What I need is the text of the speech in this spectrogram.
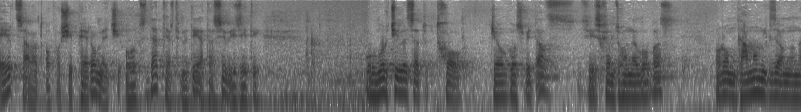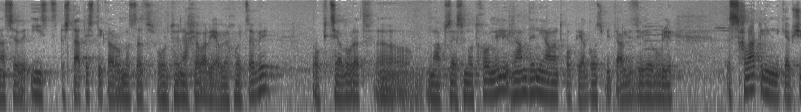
ერთ სამონტყოფოში ფერომეთში 31000 ვიზიტი. უმორჩილესად ვთხოვ ჯეო ჰოსპიტალს ის ხელმძღვანელობას რომ გამომიგზავნონ ასევე ის სტატისტიკა, რომელსაც ვორთვენ ახევარია ვეხვერწები, ოფიციალურად მაქვს ეს მოთხოვნილი, რამდენი ავანტყოფია გოსპიტალიზირებული სხვა კლინიკებში,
